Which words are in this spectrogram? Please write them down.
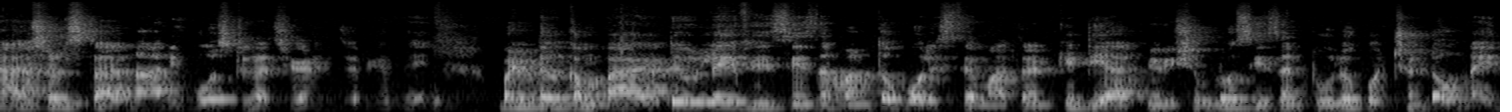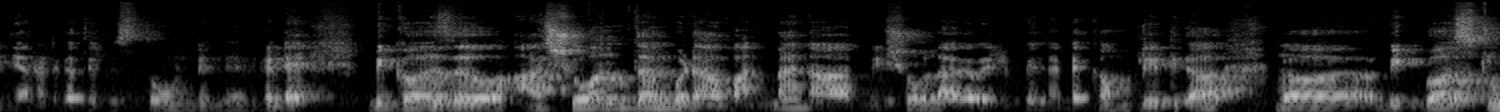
న్యాచురల్ స్టార్ నాని హోస్ట్గా చేయడం జరిగింది. బట్ కంపారిటివ్లీ సీజన్ వన్తో పోలిస్తే మాత్రానికి టీఆర్పీ విషయంలో సీజన్ టూ లో కొంచెం డౌన్ అయింది అన్నట్టుగా తెలుస్తూ ఉంటుంది ఎందుకంటే బికాజ్ ఆ షో అంతా కూడా వన్ మ్యాన్ ఆర్మీ షో లాగా వెళ్ళిపోయింది. అంటే కంప్లీట్గా బిగ్ బాస్ టూ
